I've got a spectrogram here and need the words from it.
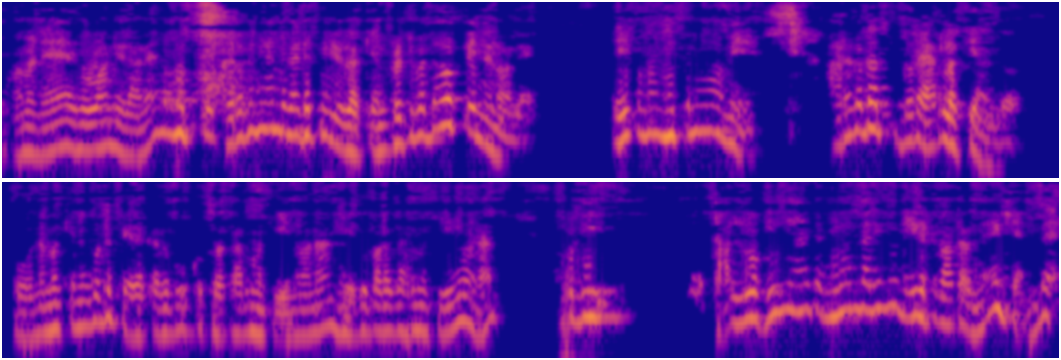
මම නෑ රෝවන් වෙලා නෑ නමුත් කරගෙන යන්න වැඩ පිළිවෙලක් කියන ප්‍රතිපදාවක් පෙන්වනවා දැන්. ඒක මම හිතනවා මේ අරකටත් දොර ඇරලා කියනවා. ඕනම කෙනෙකුට පෙර කරපු කුසල කර්ම තියෙනවා නම් හේතුඵල ධර්ම තියෙනවා නම් පොඩි තල්ලුවකින් යාට නිවන් දකින්න ඒකට රටක් නැහැ කියන්නේ.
